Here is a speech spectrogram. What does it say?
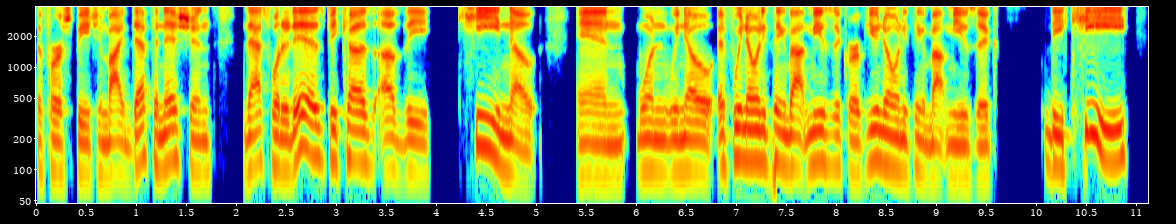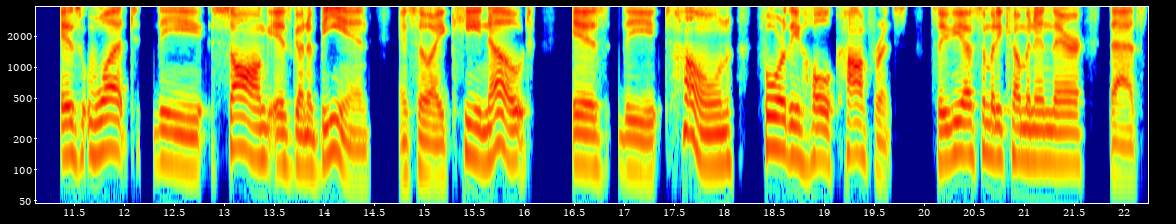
the first speech. And by definition, that's what it is because of the keynote. And when we know, if we know anything about music or if you know anything about music, the key is what the song is going to be in. And so a keynote is the tone for the whole conference. So if you have somebody coming in there that's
